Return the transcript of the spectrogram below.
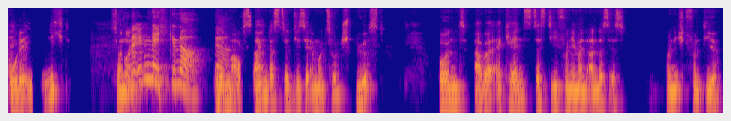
Oder eben nicht. Oder eben nicht, genau. Ja. Eben auch sein, dass du diese Emotion spürst und aber erkennst, dass die von jemand anders ist und nicht von dir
